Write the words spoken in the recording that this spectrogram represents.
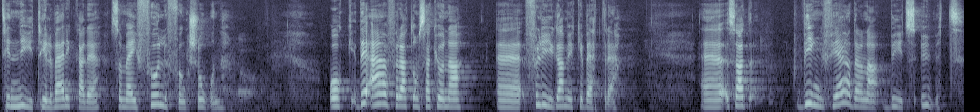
till nytillverkade som är i full funktion. Och det är för att de ska kunna eh, flyga mycket bättre. Eh, så att vingfjädrarna byts ut.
